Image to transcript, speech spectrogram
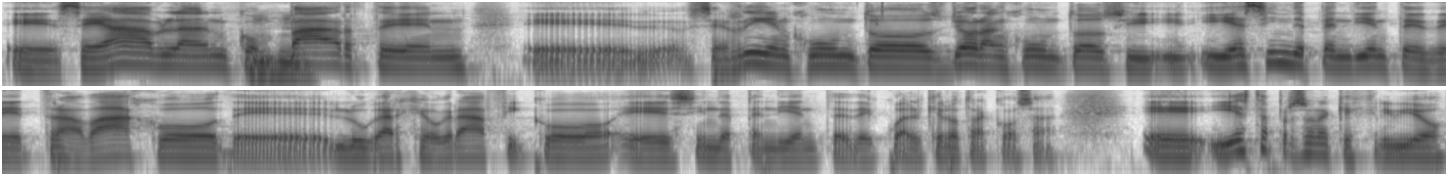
eh, se hablan, comparten, eh, se ríen juntos, lloran juntos y, y- y es independiente de trabajo, de lugar geográfico, es independiente de cualquier otra cosa. Y esta persona que escribió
